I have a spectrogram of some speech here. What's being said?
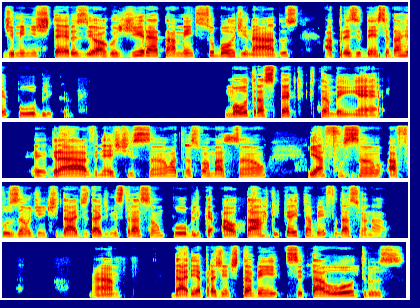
de ministérios e órgãos diretamente subordinados à presidência da República. Um outro aspecto que também é, é grave, né, a extinção, a transformação e a fusão, a fusão de entidades da administração pública, autárquica e também fundacional. Né? Daria para a gente também citar outros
